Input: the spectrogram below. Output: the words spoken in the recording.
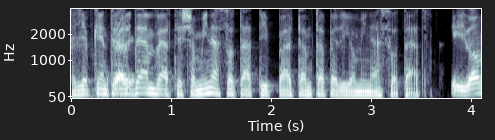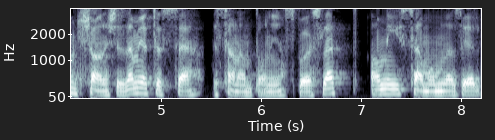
Egyébként a Denvert és a Minnesota tippeltem, te pedig a minnesota -t. Így van, sajnos ez nem jött össze, San Antonio Spurs lett, ami számomra azért,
